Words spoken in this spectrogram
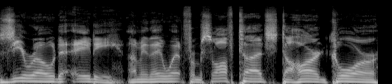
zero to 80. I mean, they went from soft touch to hardcore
